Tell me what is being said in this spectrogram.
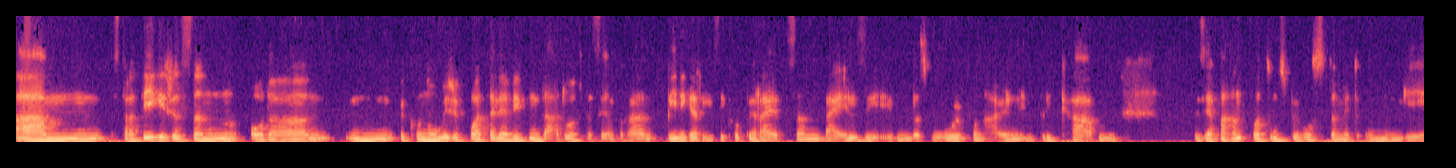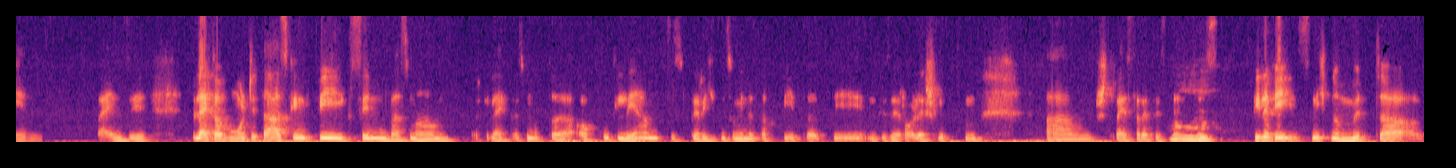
ähm, strategische sind oder ähm, ökonomische Vorteile erwirken dadurch, dass sie einfach weniger risikobereit sind, weil sie eben das Wohl von allen im Blick haben, sehr verantwortungsbewusst damit umgehen, weil sie vielleicht auch multitaskingfähig sind, was man vielleicht als Mutter auch gut lernt, das berichten zumindest auch Väter, die in diese Rolle schlüpfen, ähm, stressresistent mhm. ist. Viele, nicht nur Mütter,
